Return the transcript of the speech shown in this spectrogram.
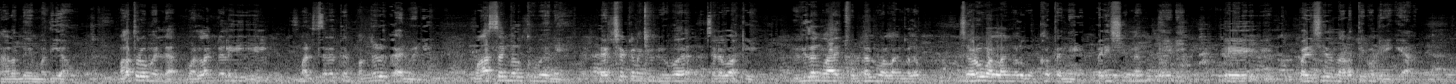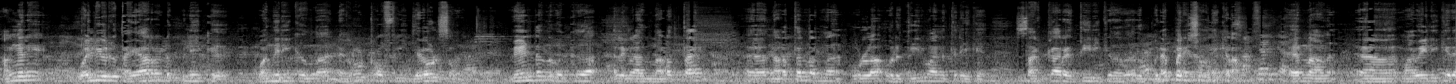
നടന്നേ മതിയാവും. മാത്രവുമല്ല വള്ളംകളിയിൽ മത്സരത്തിൽ പങ്കെടുക്കാൻ വേണ്ടി മാസങ്ങൾക്ക് മുന്നേ ലക്ഷക്കണക്കിന് രൂപ ചെലവാക്കി വിവിധങ്ങളായ ചുണ്ടൽ വള്ളങ്ങളും ചെറുവള്ളങ്ങളും ഒക്കെ തന്നെ പരിശീലനം തേടി പരിശീലനം നടത്തിക്കൊണ്ടിരിക്കുകയാണ്. അങ്ങനെ വലിയൊരു തയ്യാറെടുപ്പിലേക്ക് വന്നിരിക്കുന്ന നെഹ്റു ട്രോഫി ജലോത്സവം വേണ്ടെന്ന് വെക്കുക അല്ലെങ്കിൽ അത് നടത്താൻ നടത്തണമെന്ന് ഉള്ള ഒരു തീരുമാനത്തിലേക്ക് സർക്കാർ എത്തിയിരിക്കുന്നത് അത് പുനഃപരിശോധിക്കണം എന്നാണ് മാവേലിക്കര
